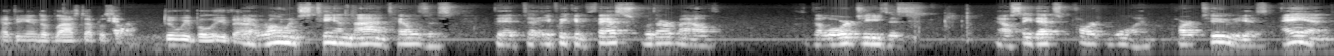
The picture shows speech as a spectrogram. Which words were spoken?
at the end of last episode. Yeah. Do we believe that? Yeah, Romans 10 9 tells us that uh, if we confess with our mouth the Lord Jesus, now see, that's part one. Part two is, and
